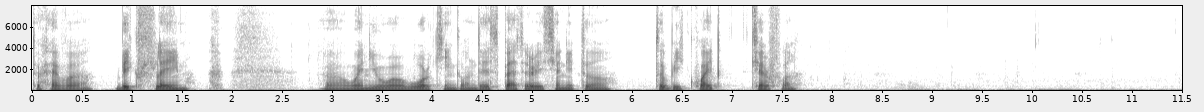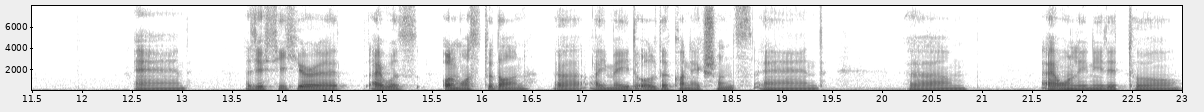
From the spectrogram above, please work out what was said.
to have a big flame uh, when you are working on these batteries you need to to be quite careful. And as you see here uh, I was almost done. Uh, I made all the connections and um, I only needed to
